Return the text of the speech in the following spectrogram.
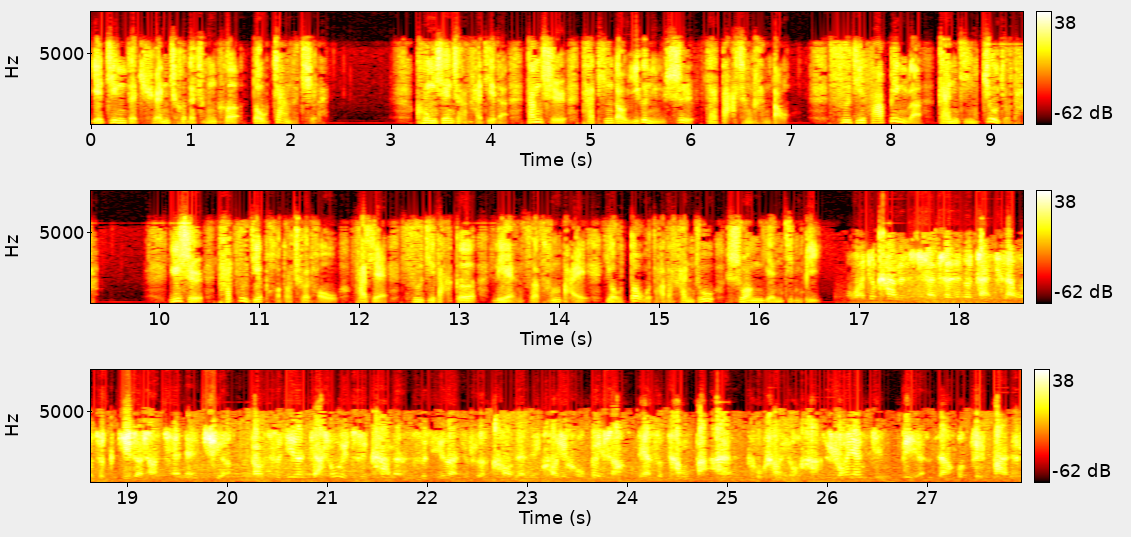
也惊得全车的乘客都站了起来。孔先生还记得，当时他听到一个女士在大声喊道：“司机发病了，赶紧救救他！”于是他自己跑到车头，发现司机大哥脸色苍白，有豆大的汗珠，双眼紧闭。我就看着全车人都站起来，我就急着上前面去了。到司机的驾驶位置看呢，司机呢就是靠在那靠椅后背上，脸色苍白，头上有汗，双眼紧闭，然后嘴巴就是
